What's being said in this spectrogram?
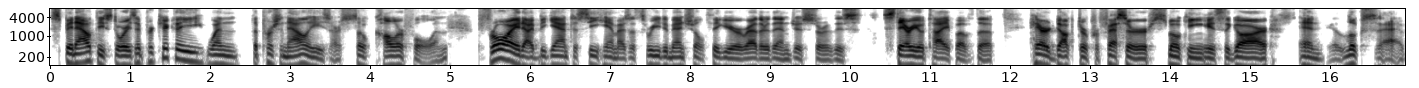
spin out these stories, and particularly when the personalities are so colorful. And Freud, I began to see him as a three dimensional figure rather than just sort of this stereotype of the Herr doctor professor smoking his cigar and looks a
